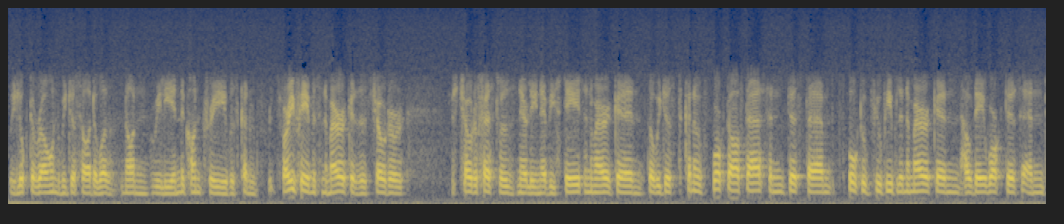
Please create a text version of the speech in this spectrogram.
we looked around, we just saw there was none really in the country. It was kind of it's very famous in America. There's chowder there's chowder festivals nearly in every state in America, and so we just kind of worked off that and just um, spoke to a few people in America and how they worked it. And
